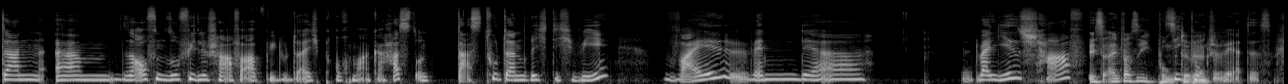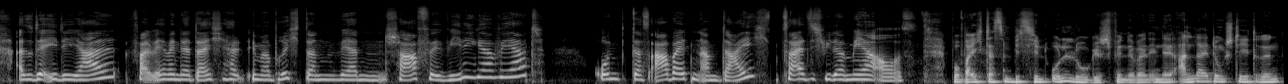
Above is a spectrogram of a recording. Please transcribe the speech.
dann ähm, saufen so viele Schafe ab, wie du Deichbruchmarke hast. Und das tut dann richtig weh, weil wenn der weil jedes Schaf ist einfach Siegpunkte, Siegpunkte wert. ist. Also der Idealfall wäre, wenn der Deich halt immer bricht, dann werden Schafe weniger wert und das Arbeiten am Deich zahlt sich wieder mehr aus. Wobei ich das ein bisschen unlogisch finde, weil in der Anleitung steht drin,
